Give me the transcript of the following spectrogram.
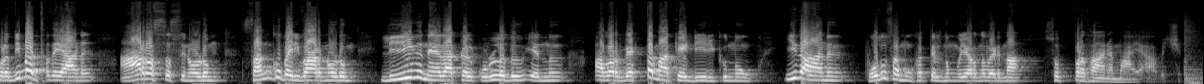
പ്രതിബദ്ധതയാണ് ആർ എസ് എസിനോടും സംഘുപരിവാറിനോടും ലീഗ് നേതാക്കൾക്കുള്ളത് എന്ന് അവർ വ്യക്തമാക്കേണ്ടിയിരിക്കുന്നു. ഇതാണ് പൊതുസമൂഹത്തിൽ നിന്നും ഉയർന്നു വരുന്ന സുപ്രധാനമായ ആവശ്യം.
